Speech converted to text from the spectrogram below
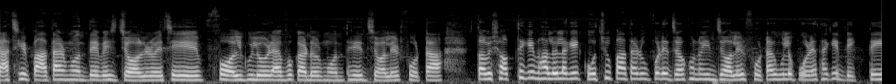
গাছের পাতার মধ্যে বেশ জল রয়েছে। ফলগুলোর অ্যাভোকাডোর মধ্যে জলের ফোঁটা। তবে সব থেকে ভালো লাগে কচু পাতার উপরে যখন ওই জলের ফোঁটাগুলো পড়ে থাকে দেখতেই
